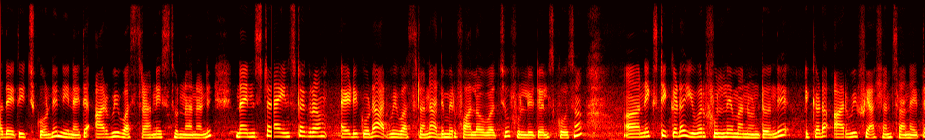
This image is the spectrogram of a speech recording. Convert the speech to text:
అదైతే ఇచ్చుకోండి. నేనైతే అర్వి వస్త్రాన్ని ఇస్తున్నానండి. నా ఇన్స్టా నా ఇన్స్టాగ్రామ్ ఐడి కూడా అర్వి వస్త్రాన్ని అది మీరు ఫాలో అవ్వచ్చు ఫుల్ డీటెయిల్స్ కోసం. నెక్స్ట్ ఇక్కడ యువర్ ఫుల్ నేమ్ అని ఉంటుంది. ఇక్కడ ఆర్వి ఫ్యాషన్స్ అని అయితే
